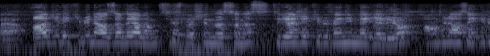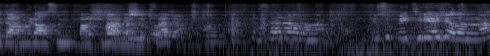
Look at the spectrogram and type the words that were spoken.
Ee, acil ekibini hazırlayalım. Siz başındasınız. Triyaj ekibi benimle geliyor. Ambulans ekibi de ambulansın başına hemen Anlaşıldı lütfen. hocam. Sarı alana, Yusuf Bey triyaj alanına,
